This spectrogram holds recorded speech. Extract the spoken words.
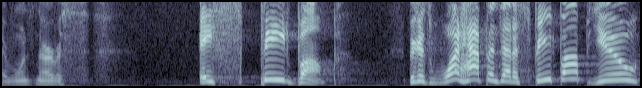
Everyone's nervous. A speed bump. Because what happens at a speed bump? You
